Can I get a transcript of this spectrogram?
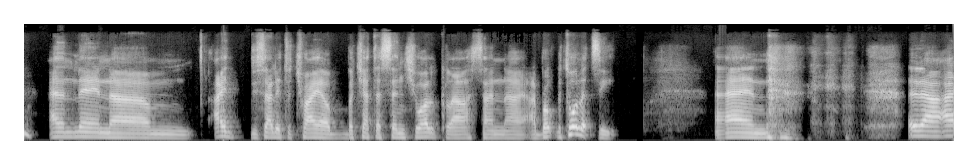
and then um, I decided to try a bachata sensual class and I, I broke the toilet seat. And and, I,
